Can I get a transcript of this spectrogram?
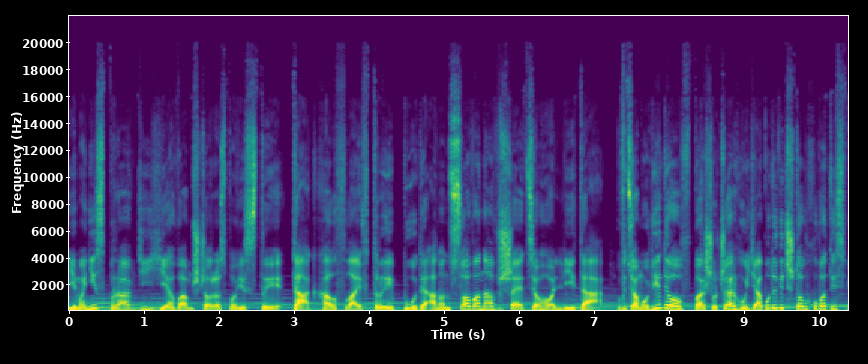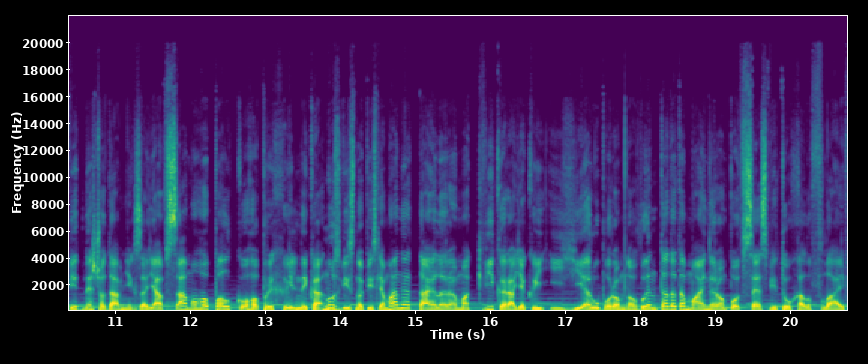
І мені справді є вам що розповісти. Так, Half-Life 3 буде анонсована вже цього літа. В цьому відео в першу чергу я буду відштовхуватись від нещодавніх заяв самого палкого прихильника, ну звісно, після мене Тайлера Макквікера, який і є рупором новин та датамайнером по всесвіту Half-Life.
